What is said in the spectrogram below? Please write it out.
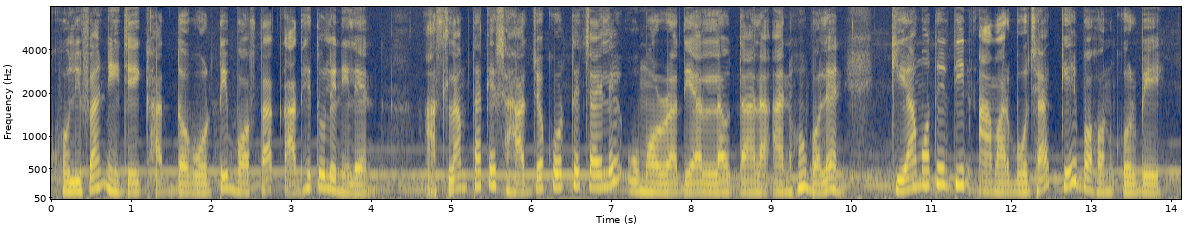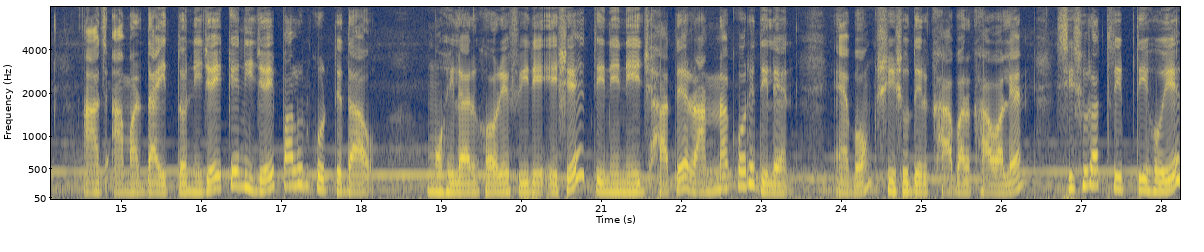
খলিফা নিজেই খাদ্যবর্তী বস্তা কাঁধে তুলে নিলেন। আসলাম তাকে সাহায্য করতে চাইলে উমর রাদিয়াল্লাহ তালা আনহু বলেন কিয়ামতের দিন আমার বোঝা কে বহন করবে। আজ আমার দায়িত্ব নিজেকে নিজেই পালন করতে দাও। মহিলার ঘরে ফিরে এসে তিনি নিজ হাতে রান্না করে দিলেন এবং শিশুদের খাবার খাওয়ালেন। শিশুরা তৃপ্তি হয়ে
